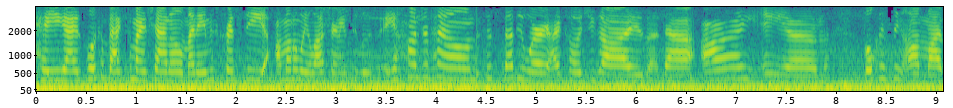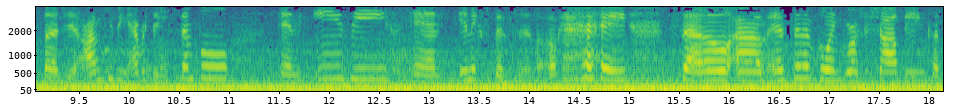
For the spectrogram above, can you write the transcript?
Hey you guys, welcome back to my channel. My name is Kristy. I'm on a weight loss journey to lose 800 pounds. Since February, I told you guys that I am focusing on my budget. I'm keeping everything simple and easy and inexpensive, okay? So um, instead of going grocery shopping, because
